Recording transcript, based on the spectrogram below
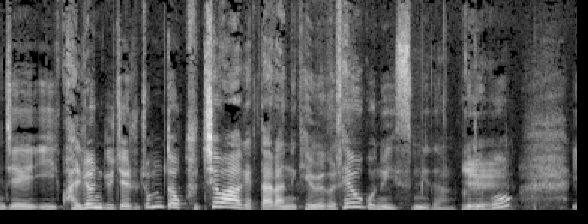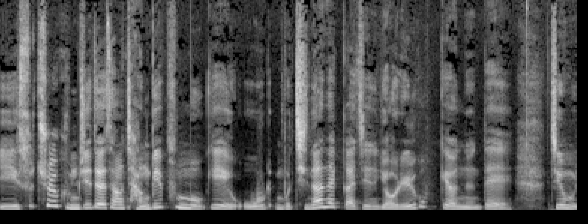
이제 이 관련 규제를 좀 더 구체화하겠다라는 계획을 세우고는 있습니다. 그리고 이 수출 금지 대상 장비 품목이 올, 뭐 지난해까지는 17개였는데 지금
